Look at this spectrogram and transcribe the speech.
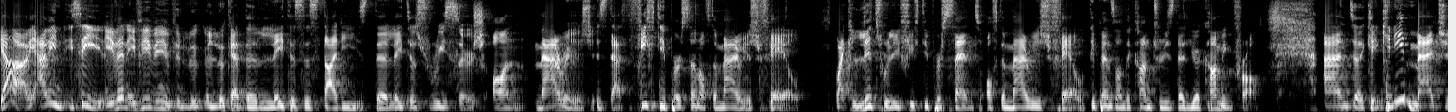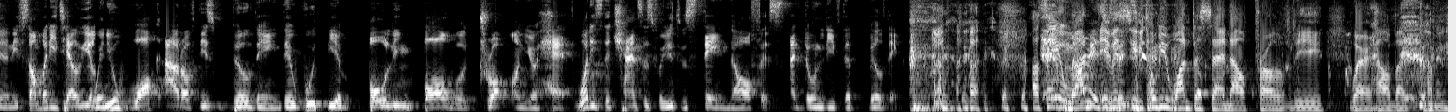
yeah, I mean, I mean, you see, even if even if you look, look at the latest studies, the latest research on marriage is that fifty percent of the marriage fail like literally 50% of the marriage fail. Depends on the countries that you're coming from. And uh, can, can you imagine if somebody tell you when you walk out of this building there would be a bowling ball will drop on your head? What is the chances for you to stay in the office and don't leave the building? I'll say one, if, if you told me 1% i'll probably wear a helmet coming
